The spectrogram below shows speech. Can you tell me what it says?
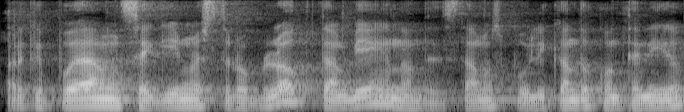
para que puedan seguir nuestro blog también, donde estamos publicando contenido,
